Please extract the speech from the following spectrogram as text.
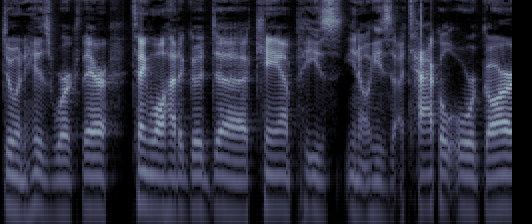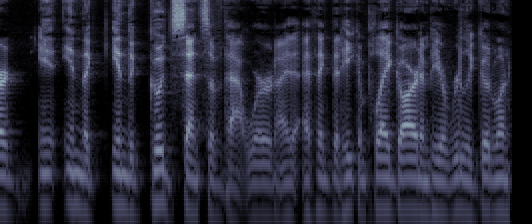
doing his work there. Tengwall had a good uh, camp. He's you know he's a tackle or guard in, in, the in the good sense of that word. I, I, think that he can play guard and be a really good one.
